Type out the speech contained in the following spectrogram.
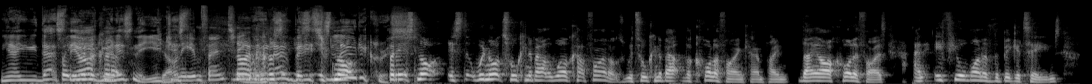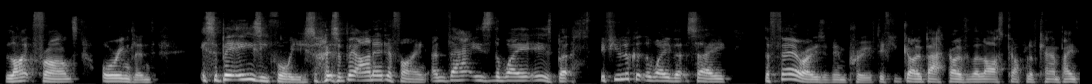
You know, you, that's the you argument, at- isn't it? You Gianni just, Infantino. No, I because know, but it's, it's not. ludicrous. But it's not. It's we're not talking about the World Cup finals. We're talking about the qualifying campaign. They are qualifiers, and if you're one of the bigger teams like France or England, it's a bit easy for you. So it's a bit unedifying, and that is the way it is. But if you look at the way that say the Faroes have improved, if you go back over the last couple of campaigns,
